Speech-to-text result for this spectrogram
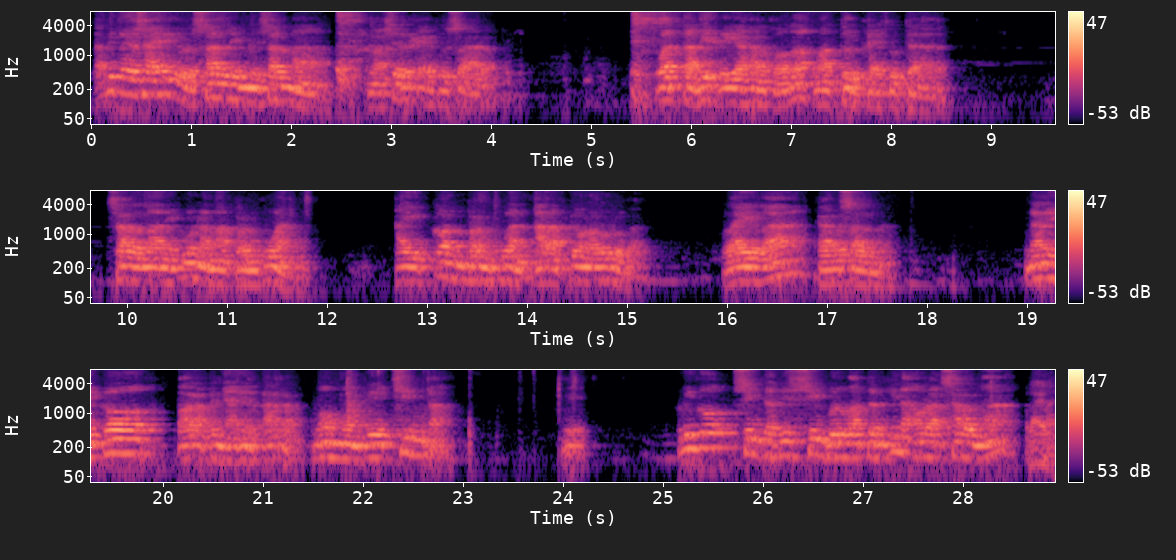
tapi kayak saya itu salim salma masir kayak besar wat tabi riyahal qadha wadur kayak dar Salman itu nama perempuan. Ikon perempuan Arab ono loro Pak. Laila karo Salma nalika para penyair Arab ngomong ke cinta. Kuwi kok sing dadi simbol wadon ki nek ora Salma Laila.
